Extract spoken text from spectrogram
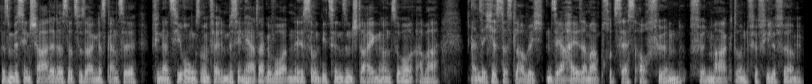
das ist ein bisschen schade, dass sozusagen das ganze Finanzierungsumfeld ein bisschen härter geworden ist und die Zinsen steigen und so. Aber an sich ist das, glaube ich, ein sehr heilsamer Prozess auch für, ein, für einen Markt und für viele Firmen.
